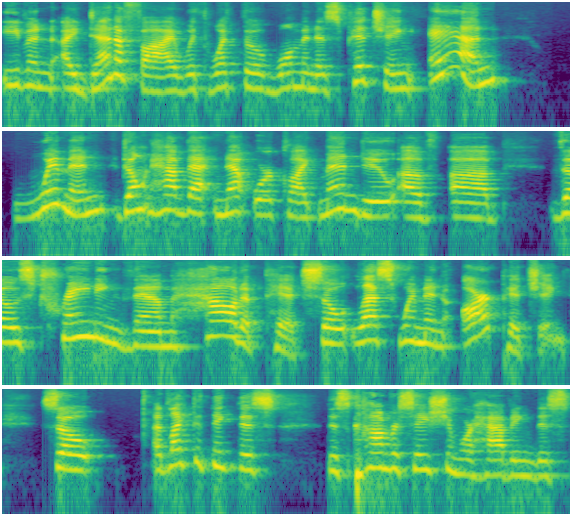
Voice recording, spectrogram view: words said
even identify with what the woman is pitching. And women don't have that network like men do of uh, those training them how to pitch. So less women are pitching. So i'd like to think this this conversation we're having this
